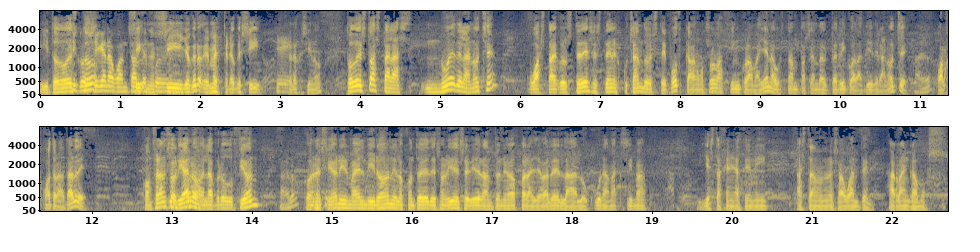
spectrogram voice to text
Y todo Si esto. consiguen aguantar sí, después. sí, yo creo que me espero que sí. Espero que sí, ¿no? Todo esto hasta las 9 de la noche o hasta que ustedes estén escuchando este podcast, como son las 5 de la mañana o están paseando al perrico a las 10 de la noche o a las 4 de la tarde. Con Fran Soriano en la producción, Claro. con el señor Ismael Mirón en los controles de sonido y el servidor Antonio Vaz para llevarle la locura máxima y esta generación y hasta donde nos aguanten. Arrancamos.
